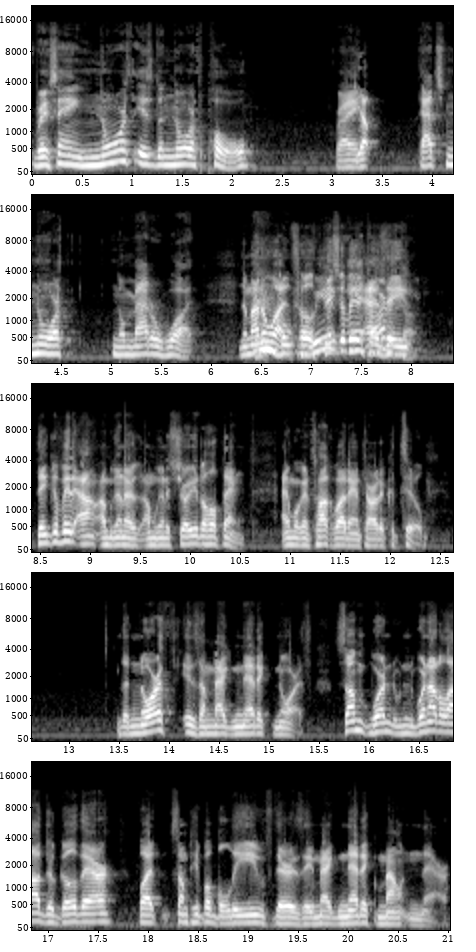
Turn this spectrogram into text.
we're saying north is the North Pole, right? Yep, that's north, no matter what. No matter what. so think of it Antarctica? as a think of it. I'm gonna I'm gonna show you the whole thing, and we're gonna talk about Antarctica too. The north is a magnetic north. Some we're, we're not allowed to go there, but some people believe there's a magnetic mountain there.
